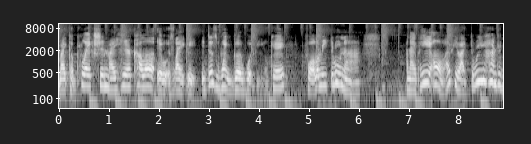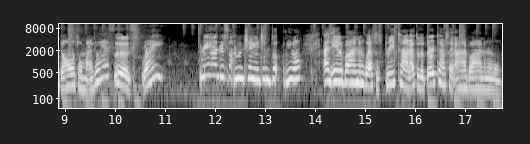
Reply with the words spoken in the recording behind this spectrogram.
my complexion, my hair color. It was like it, it just went good with me. Okay, follow me through now. And I paid oh I paid like three hundred dollars on my glasses, right? 300 something change and you know I ended up buying them glasses three times after the third time I said I ain't buying them more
